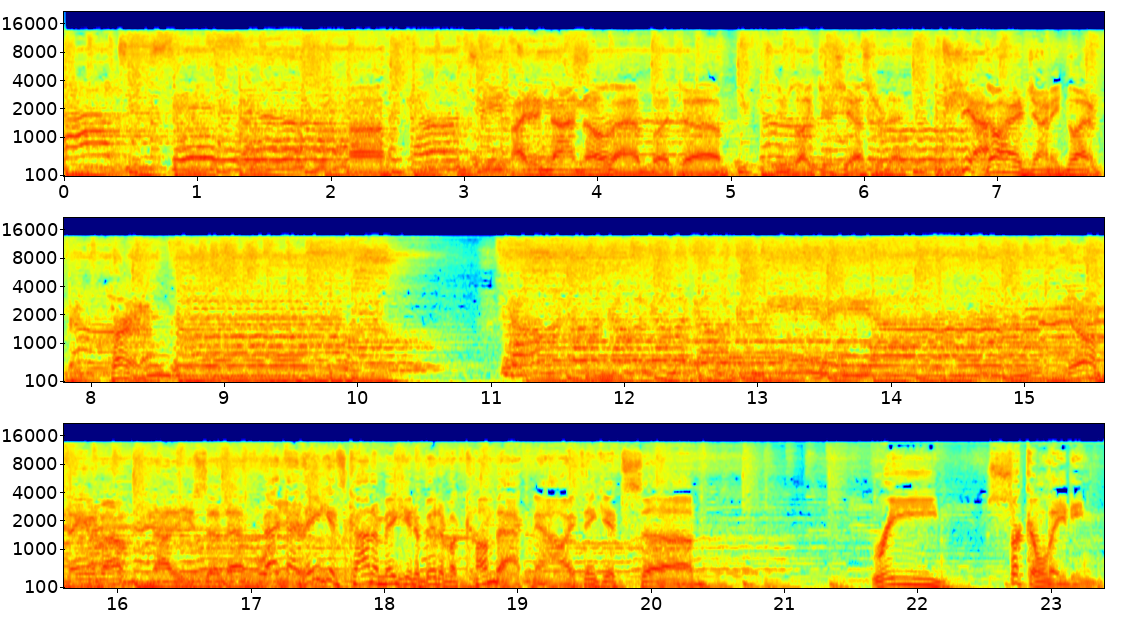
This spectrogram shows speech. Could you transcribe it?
How to sell the country I did not know that, but uh, seems like just yesterday. Yeah. Go ahead, Johnny. Let it, turn it up. Now that you said that? In 40 fact, I think it's kind of making a bit of a comeback now. I think it's uh, recirculating.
